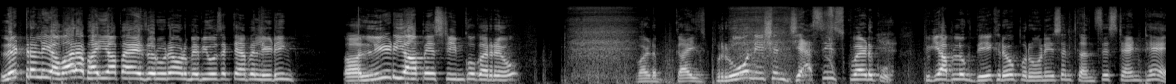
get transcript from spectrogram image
लिटरली हमारा भाई यहाँ पे आए ज़रूर है और मे भी हो सकता है यहाँ पे लीडिंग लीड यहाँ पे इस टीम को कर रहे हो। बट गाइस प्रो नेशन जैसे स्क्वाड को, क्योंकि आप लोग देख रहे हो प्रो नेशन कंसिस्टेंट है।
